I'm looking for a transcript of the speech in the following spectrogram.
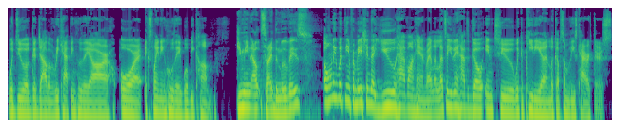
would do a good job of recapping who they are or explaining who they will become? Do you mean outside the movies? Only with the information that you have on hand, right? Like, let's say you didn't have to go into Wikipedia and look up some of these characters.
